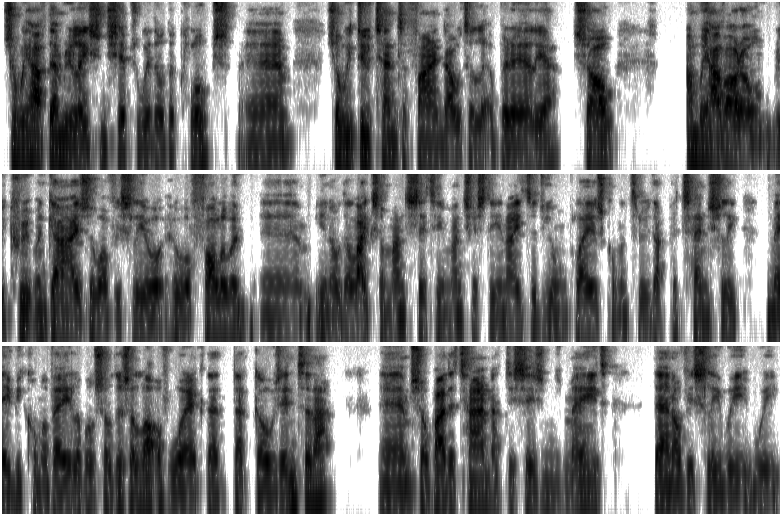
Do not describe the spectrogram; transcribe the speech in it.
so we have them relationships with other clubs. Um, so we do tend to find out a little bit earlier. So, and we have our own recruitment guys who obviously who, who are following, um, you know, the likes of Man City, Manchester United, young players coming through that potentially may become available. So there's a lot of work that that goes into that. Um, so by the time that decision's made, then obviously we we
